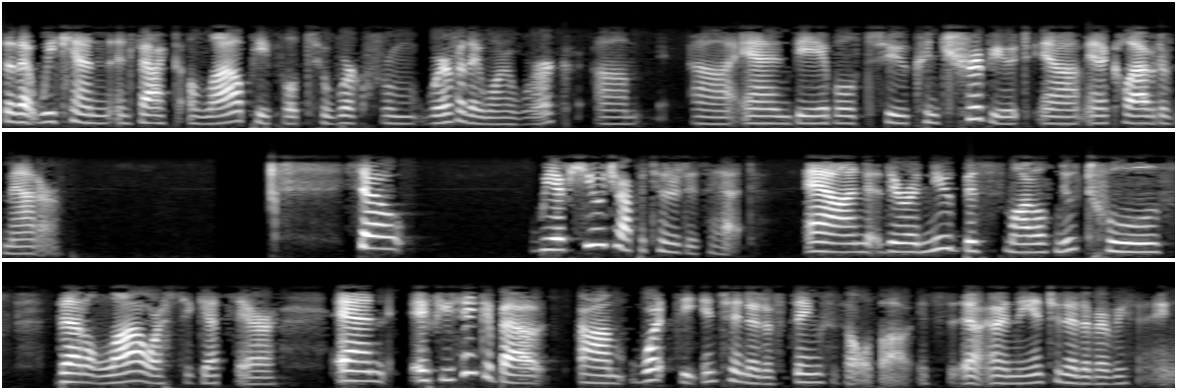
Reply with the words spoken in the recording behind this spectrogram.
so that we can, in fact, allow people to work from wherever they want to work um, uh, and be able to contribute uh, in a collaborative manner. So we have huge opportunities ahead. And there are new business models, new tools that allow us to get there. And if you think about um, what the Internet of Things is all about, it's uh, and the Internet of Everything,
